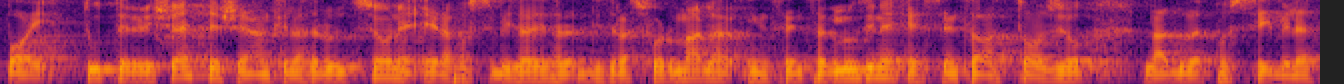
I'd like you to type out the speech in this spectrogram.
Poi, tutte le ricette c'è anche la traduzione e la possibilità di, tra- di trasformarla in senza glutine e senza lattosio, laddove è possibile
